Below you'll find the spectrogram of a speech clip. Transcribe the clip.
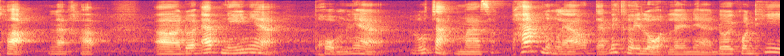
Club นะครับ โดยแอปนี้เนี่ยผมเนี่ยรู้จักมาสักพักหนึ่งแล้ว แต่ไม่เคยโหลดเลยเนี่ยโดยคนที่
